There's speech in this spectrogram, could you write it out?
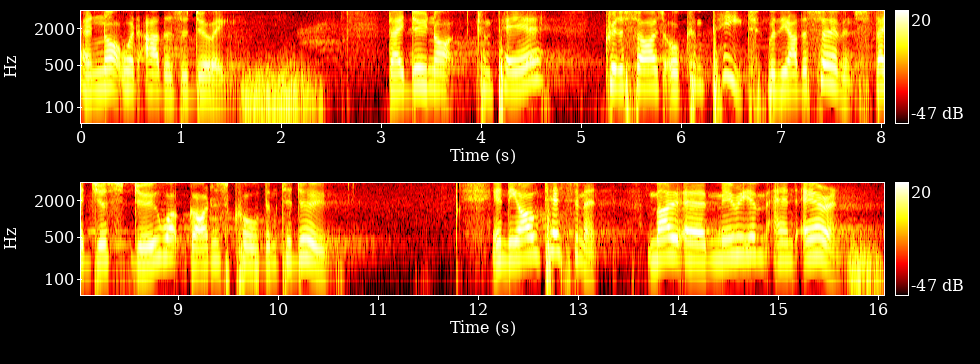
and not what others are doing. They do not compare criticize, or compete with the other servants. They just do what God has called them to do. In the Old Testament, Mo, uh, Miriam and Aaron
